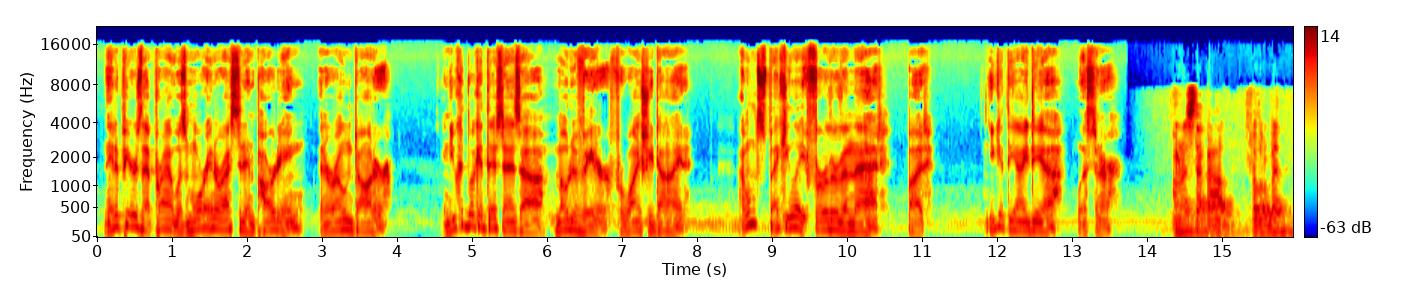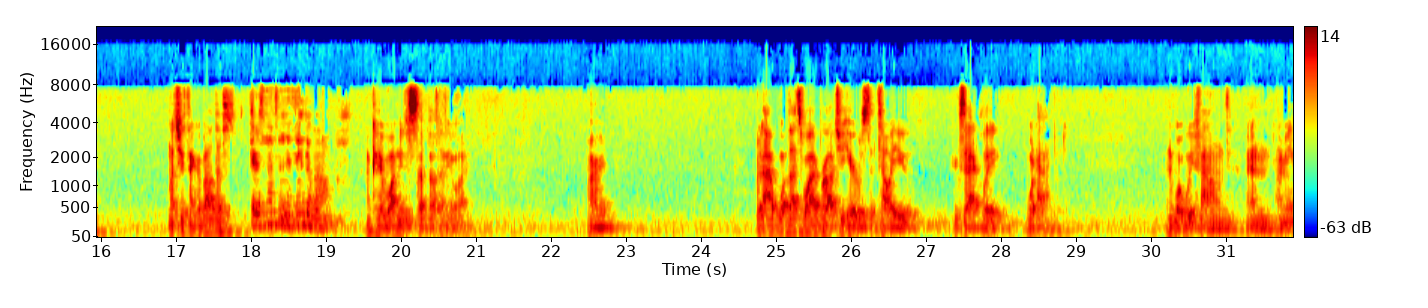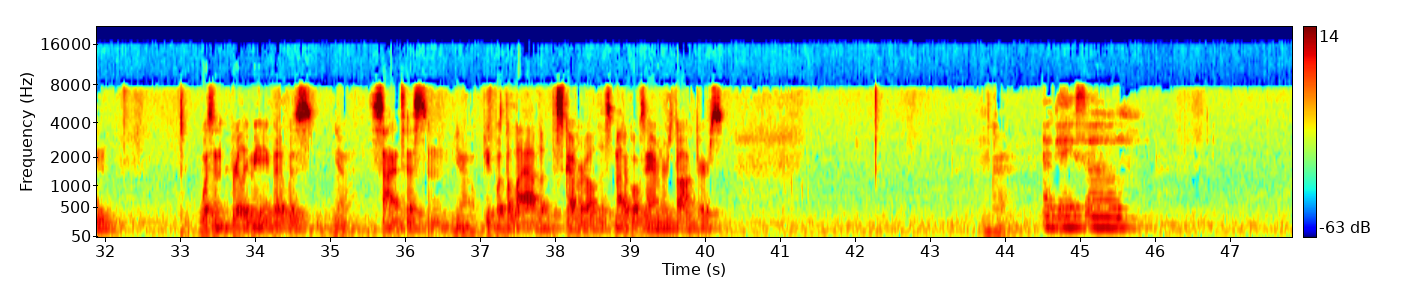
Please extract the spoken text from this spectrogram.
it appears that Pratt was more interested in partying than her own daughter, and you could look at this as a motivator for why she died. I won't speculate further than that, but you get the idea, listener. I'm going to step out for a little bit, let you think about this. There's nothing to think about. Okay, well, I need to step out anyway. All right. But I, that's why I brought you here was to tell you exactly what happened and what we found. And I mean, wasn't really me, but it was you know scientists and you know people at the lab that discovered all this, medical examiners, doctors. Okay. So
